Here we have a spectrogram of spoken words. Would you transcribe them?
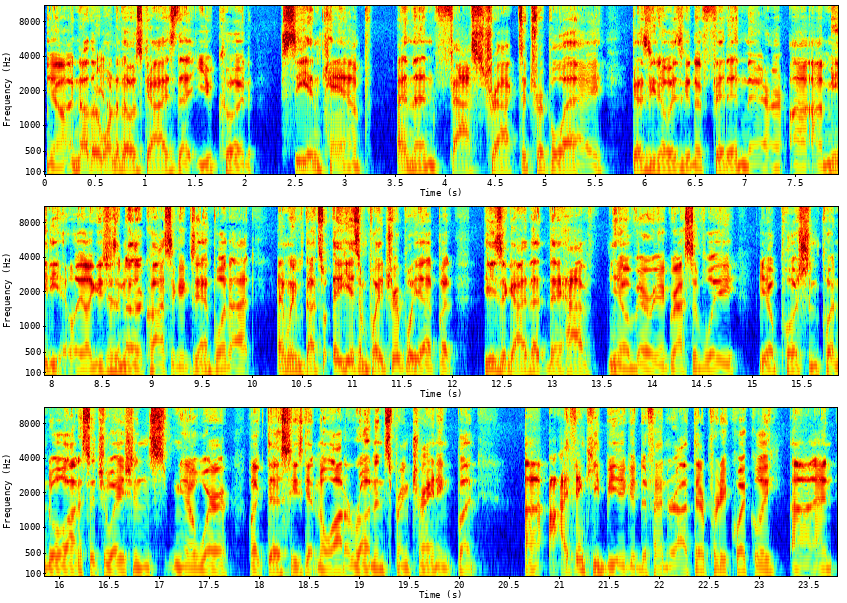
you know, another yeah. one of those guys that you could see in camp and then fast track to AAA because you know he's going to fit in there uh, immediately. Like he's just another classic example of that. And we've that's he hasn't played triple yet, but he's a guy that they have you know very aggressively you know push and put into a lot of situations you know where like this he's getting a lot of run in spring training. But uh, I think he'd be a good defender out there pretty quickly. Uh, and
